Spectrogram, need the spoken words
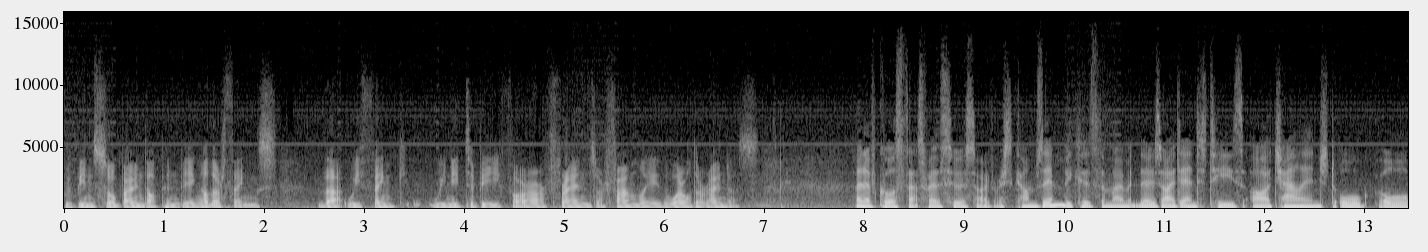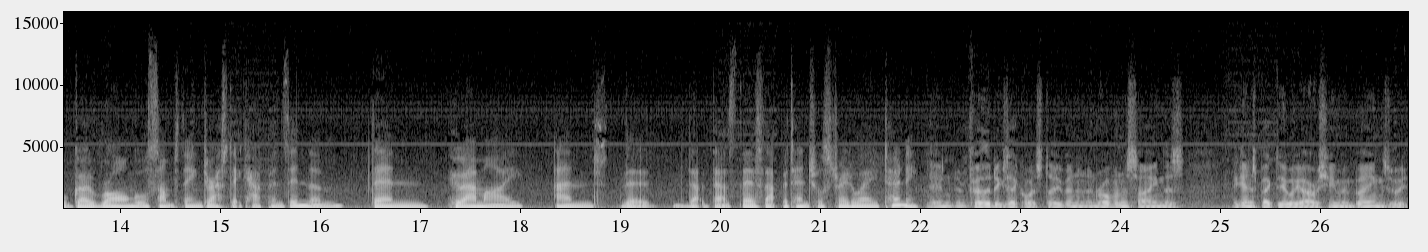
we've been so bound up in being other things that we think we need to be for our friends, our family, the world around us. And of course, that's where the suicide risk comes in because the moment those identities are challenged or, or go wrong or something drastic happens in them, then who am I? And the, that, that's, there's that potential straight away. Tony. Yeah, and, and further to exactly what Stephen and Robin are saying, there's again, it's back to who we are as human beings. We,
